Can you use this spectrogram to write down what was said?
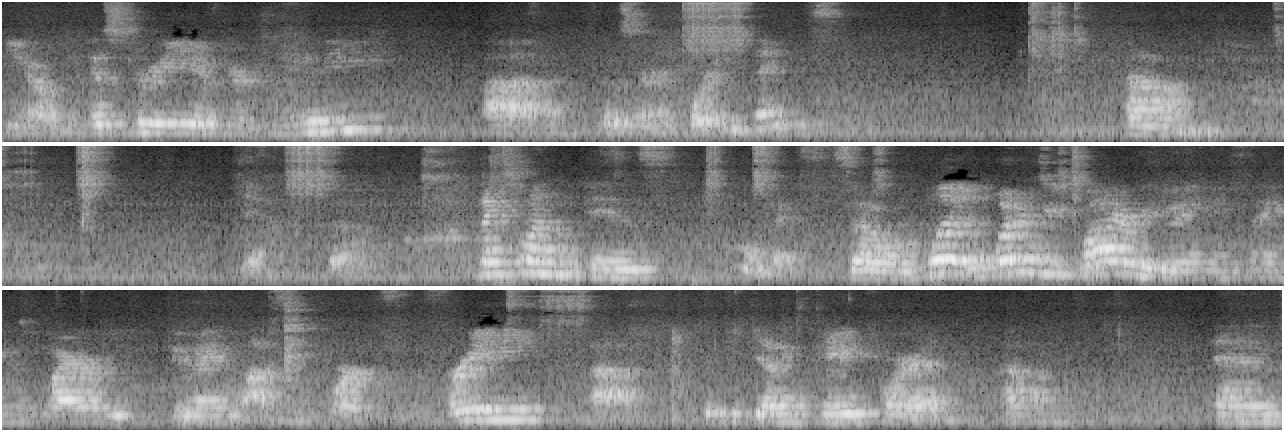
you know, the history of your community. Uh, those are important things. Um, yeah, so next one is. So what what are we why are we doing these things? Why are we doing lots of work for free? Uh, to be getting paid for it. Um, and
